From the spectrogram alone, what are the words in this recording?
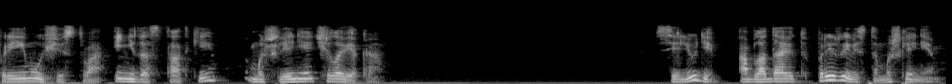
Преимущества и недостатки мышления человека Все люди обладают прерывистым мышлением,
